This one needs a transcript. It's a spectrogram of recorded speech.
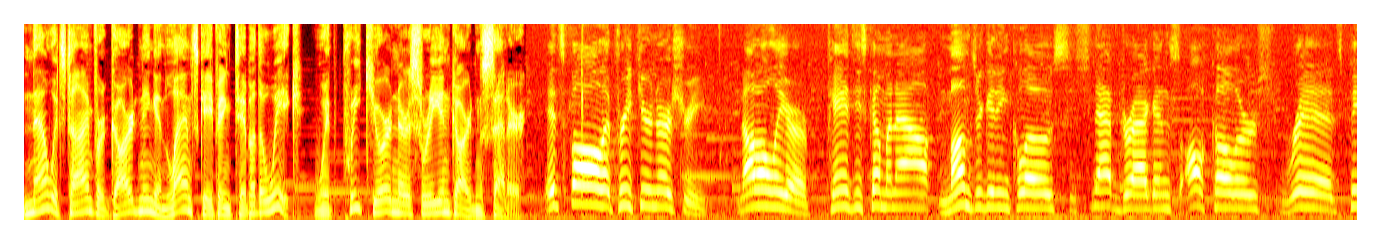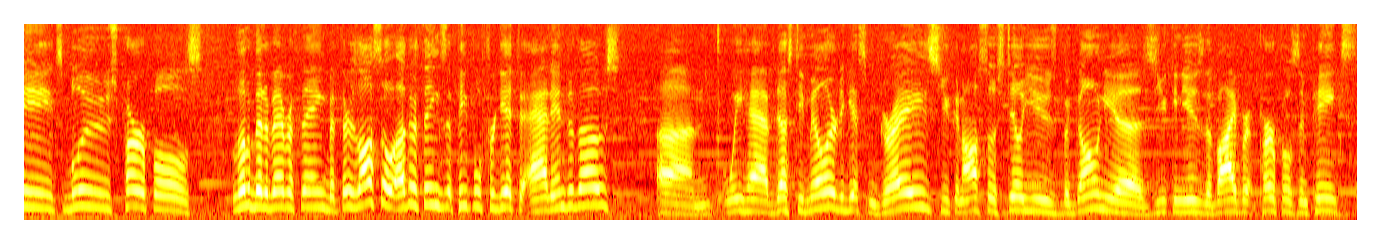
Now it's time for gardening and landscaping tip of the week with Precure Nursery and Garden Center. It's fall at Precure Nursery. Not only are pansies coming out, mums are getting close, snapdragons, all colors, reds, pinks, blues, purples, a little bit of everything, but there's also other things that people forget to add into those. Um, we have Dusty Miller to get some grays. You can also still use begonias. You can use the vibrant purples and pinks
